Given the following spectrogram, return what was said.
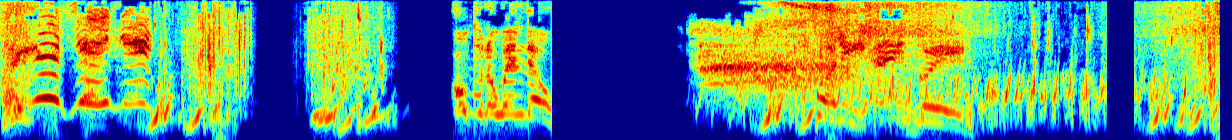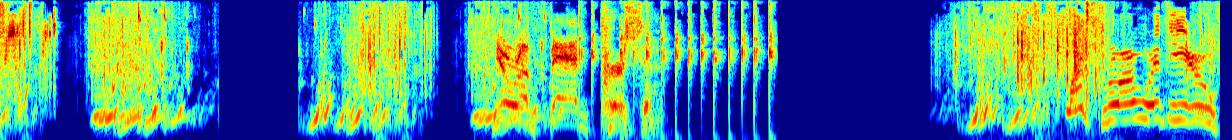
Are you shaking? Open a window! Buddy, angry! You're a bad person. What's wrong with you?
